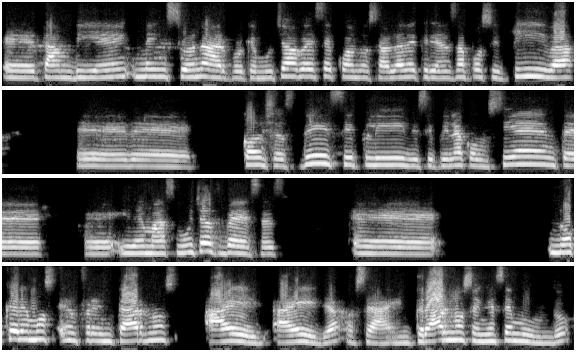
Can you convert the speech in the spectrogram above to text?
eh, también mencionar, porque muchas veces cuando se habla de crianza positiva, eh, de conscious discipline, disciplina consciente eh, y demás, muchas veces no queremos enfrentarnos a, él, a ella, o sea, entrarnos en ese mundo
